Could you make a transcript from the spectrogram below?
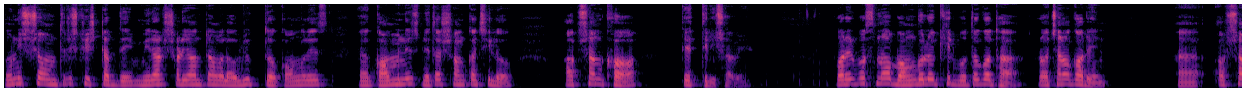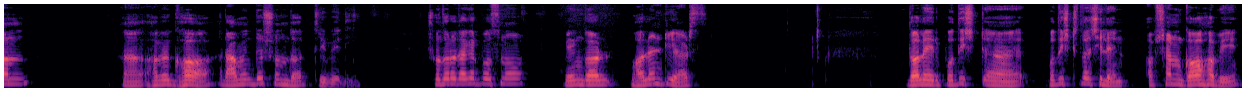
উনিশশো উনত্রিশ খ্রিস্টাব্দে মিরার ষড়যন্ত্র আমলে অভিযুক্ত কংগ্রেস কমিউনিস্ট নেতার সংখ্যা ছিল, অপশান খ, তেত্রিশ হবে। পরের প্রশ্ন বঙ্গলক্ষ্মীর ব্রতকথা রচনা করেন অপশান হবে ঘ, রামেন্দ্র সুন্দর ত্রিবেদী। সতেরো দাগের প্রশ্ন বেঙ্গল ভলেন্টিয়ার্স দলের প্রতিষ্ঠা প্রতিষ্ঠাতা ছিলেন অপশান গ হবে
